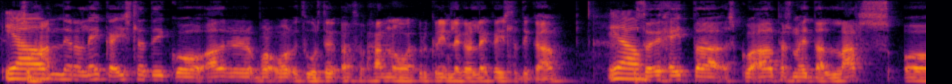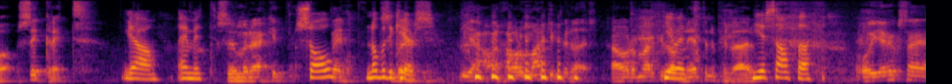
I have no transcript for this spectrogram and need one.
já, sem hann er að leika Íslanding og aðrir, og, og, þú veist, hann og ekkur grínleikar að leika Íslandinga já, og þau heita, sko, aðalpersonu heita Lars og Sigrid. Já, einmitt. Sem eru ekkit So, nobody sem eru- cares. Já, það voru margir pyrraðir það voru margir á netinu pyrraðir ég sá það. Og ég hugsaði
